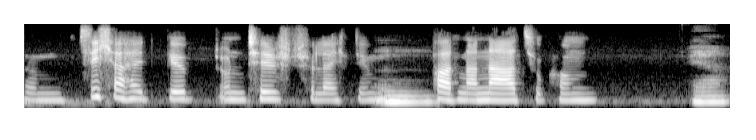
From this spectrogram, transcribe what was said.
ähm, Sicherheit gibt und hilft, vielleicht dem mhm. Partner nahe zu kommen. Ja,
